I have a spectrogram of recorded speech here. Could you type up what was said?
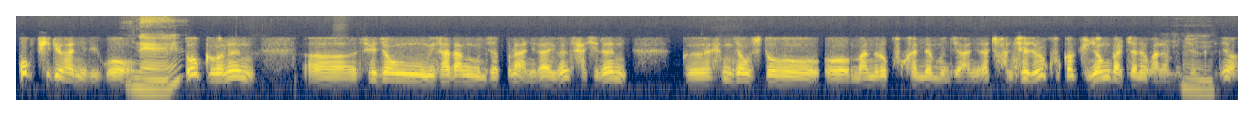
꼭 필요한 일이고 네. 또 그거는 어 세종의사당 문제뿐 아니라 이건 사실은 그 행정 수도만으로 국한된 문제 아니라 전체적으로 국가 균형 발전에 관한 문제거든요.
